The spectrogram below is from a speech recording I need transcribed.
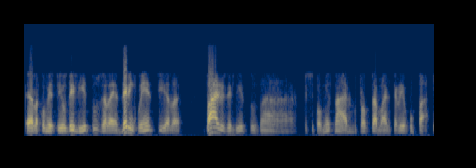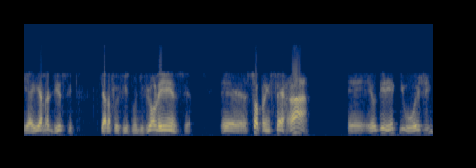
ela cometeu delitos, ela é delinquente, ela vários delitos, na, principalmente na área do próprio trabalho que ela ia ocupar. E aí ela disse que ela foi vítima de violência. É, só para encerrar, é, eu diria que hoje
